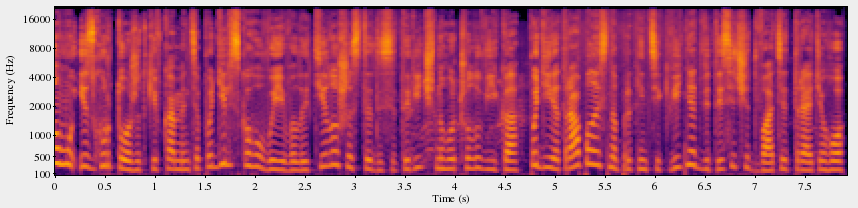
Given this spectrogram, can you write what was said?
одному із гуртожитків Кам'янця-Подільського виявили тіло 60-річного чоловіка. Подія трапилась наприкінці квітня 2023-го.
